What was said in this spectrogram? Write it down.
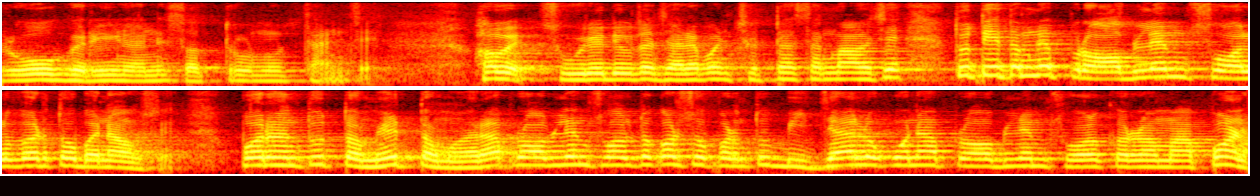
રોગ, ઋણ અને શત્રુનું સ્થાન છે. હવે સૂર્ય દેવતા જ્યારે પણ છઠ્ઠા સ્થાનમાં આવે છે, તો તે તમને પ્રોબ્લેમ સોલ્વર તો બનાવશે. પરંતુ તમે તમારા પ્રોબ્લેમ સોલ્વ તો કરશો, પરંતુ બીજા લોકોના પ્રોબ્લેમ સોલ્વ કરવામાં પણ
